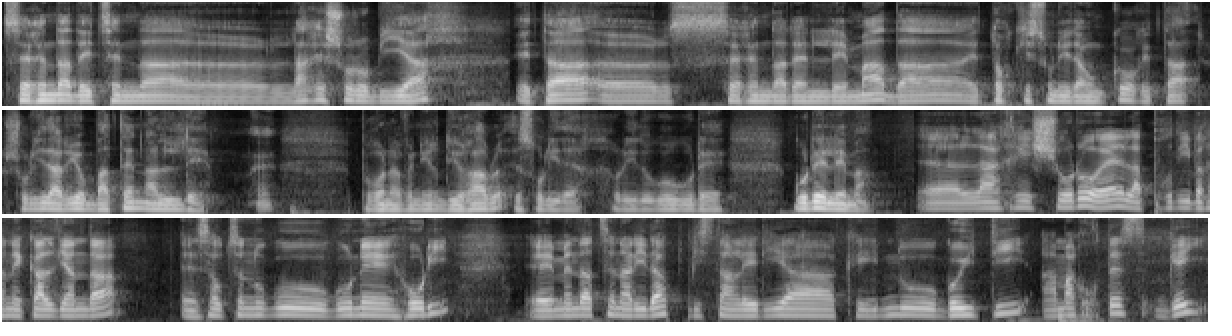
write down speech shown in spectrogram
Zerrenda deitzen da uh, lage soro Eta uh, zerrendaren lema da etorkizun iraunkor eta solidario baten alde. Eh? Pour un avenir durable et solidaire. Hori dugu gure, gure lema. Uh, la rexoro, eh, lapurdi barnek aldean da, ezautzen dugu gune hori, Emendatzen ari da, biztan leheriak indu goiti, amak urtez, gehi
